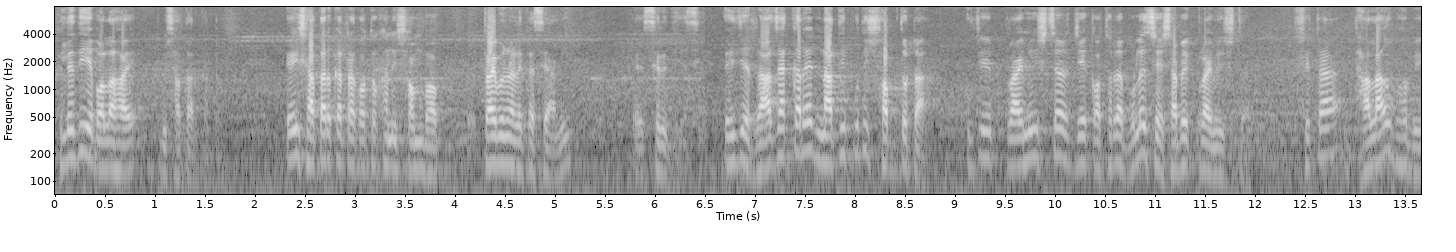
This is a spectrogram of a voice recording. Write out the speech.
ফেলে দিয়ে বলা হয় তুমি সাঁতার কাটো। এই সাঁতার কাটা কতখানি সম্ভব ট্রাইব্যুনালের কাছে আমি ছেড়ে দিয়েছি। এই যে রাজাকারের নাতিপুতি শব্দটা যে প্রাইম মিনিস্টার যে কথাটা বলেছে, সাবেক প্রাইম মিনিস্টার, সেটা ঢালাওভাবে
